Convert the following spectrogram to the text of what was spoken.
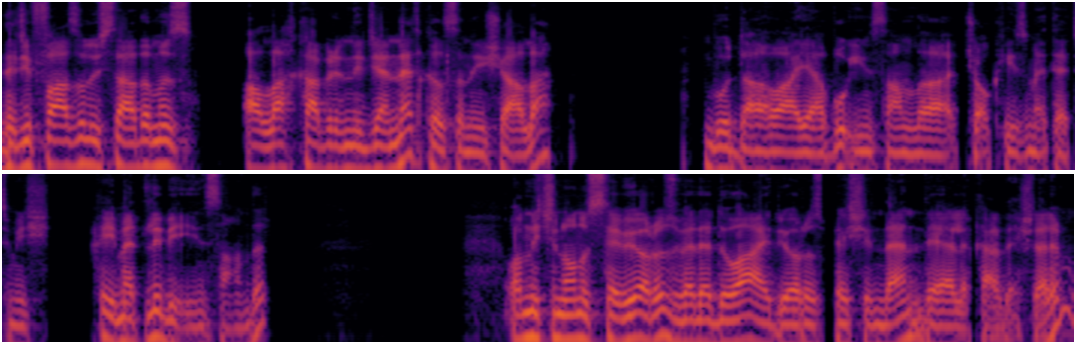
Necip Fazıl üstadımız Allah kabrini cennet kılsın inşallah. Bu davaya, bu insanlığa çok hizmet etmiş, kıymetli bir insandır. Onun için onu seviyoruz ve de dua ediyoruz peşinden değerli kardeşlerim.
